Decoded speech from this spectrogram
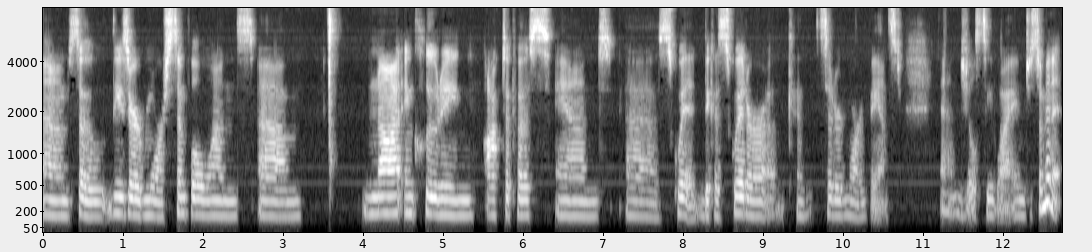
um, so these are more simple ones, um, not including octopus and uh, squid, because squid are uh, considered more advanced, and you'll see why in just a minute.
